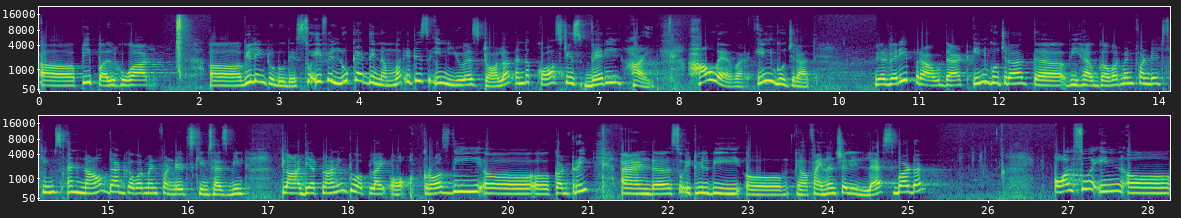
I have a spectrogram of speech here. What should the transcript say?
uh, people who are uh, willing to do this. So if we look at the number, it is in US dollar and the cost is very high. However, in Gujarat, we are very proud that in Gujarat uh, we have government funded schemes and now that government funded schemes has been they are planning to apply across the uh, uh, country and uh, so it will be uh, financially less burden also in uh,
